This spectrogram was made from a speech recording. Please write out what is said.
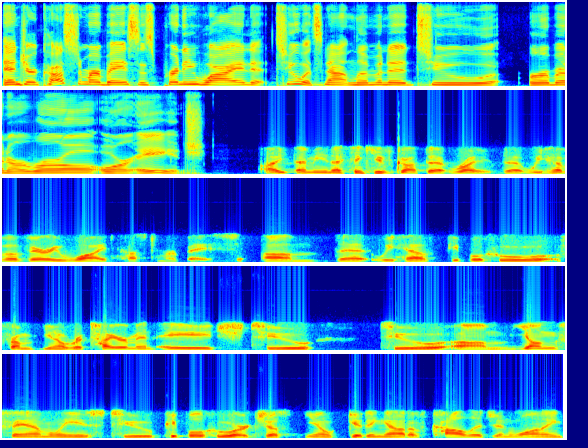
And your customer base is pretty wide too. It's not limited to urban or rural or age. I, I mean, I think you've got that right. That we have a very wide customer base. Um, that we have people who, from you know, retirement age to to um, young families to people who are just you know getting out of college and wanting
